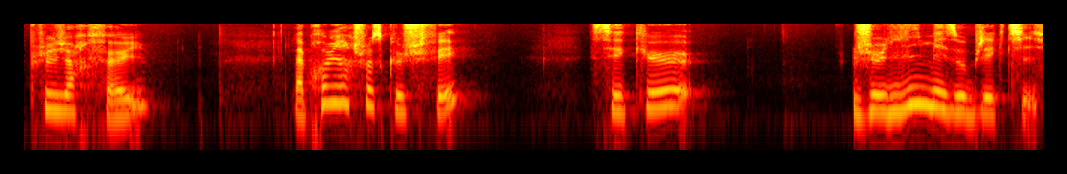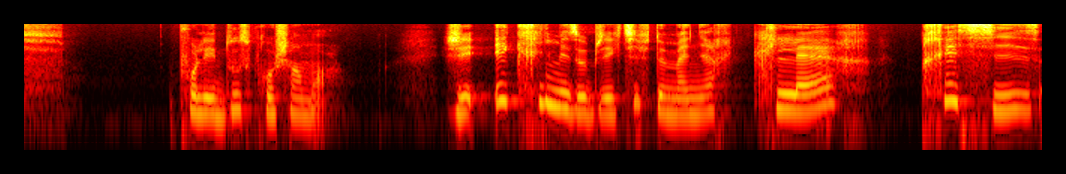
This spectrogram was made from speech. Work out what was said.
plusieurs feuilles. La première chose que je fais, c'est que je lis mes objectifs pour les 12 prochains mois. J'ai écrit mes objectifs de manière claire, précise,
